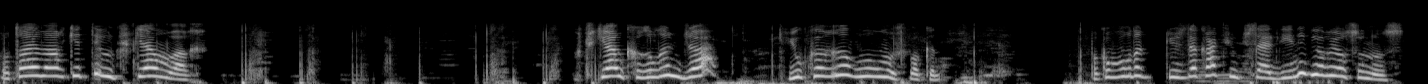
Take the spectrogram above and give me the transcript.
Total markette üçgen var. Üçgen kırılınca yukarı vurmuş bakın. Bakın burada yüzde kaç yükseldiğini görüyorsunuz.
